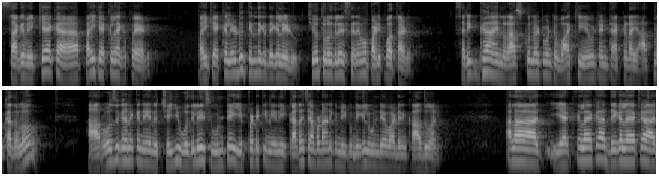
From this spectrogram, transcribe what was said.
సగం ఎక్కాక పైకి ఎక్కలేకపోయాడు పైకి ఎక్కలేడు కిందకి దిగలేడు. చేతులు వదిలేస్తేనేమో పడిపోతాడు. సరిగ్గా ఆయన రాసుకున్నటువంటి వాక్యం ఏమిటంటే అక్కడ ఆత్మకథలో ఆ రోజు గనక నేను చెయ్యి వదిలేసి ఉంటే ఇప్పటికీ నేను ఈ కథ చెప్పడానికి మీకు మిగిలి ఉండేవాడిని కాదు అని. అలా ఎక్కలేక దిగలేక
